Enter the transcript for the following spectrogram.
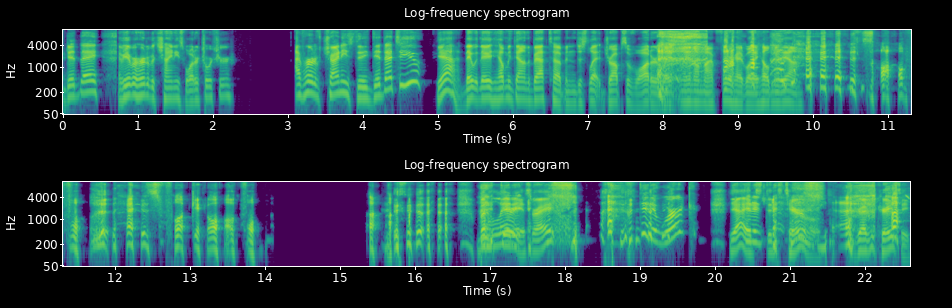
did. did they? Have you ever heard of a Chinese water torture? I've heard of Chinese. They did that to you? Yeah, they they held me down in the bathtub and just let drops of water la- land on my forehead while they held me down. It's awful. That is fucking awful. but hilarious, right? Did it work? Yeah, Did it's it- it's terrible. It drives you crazy.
